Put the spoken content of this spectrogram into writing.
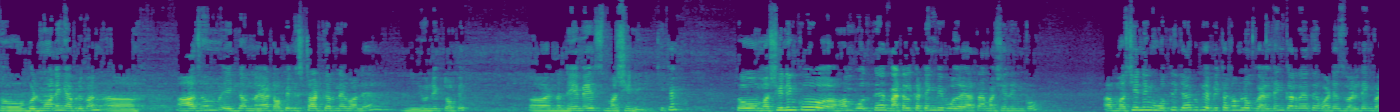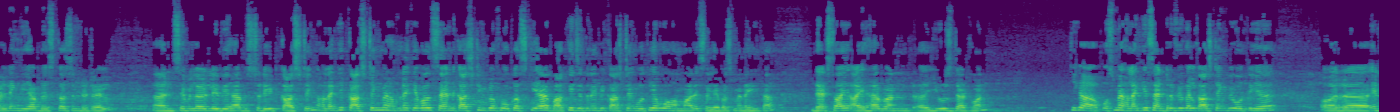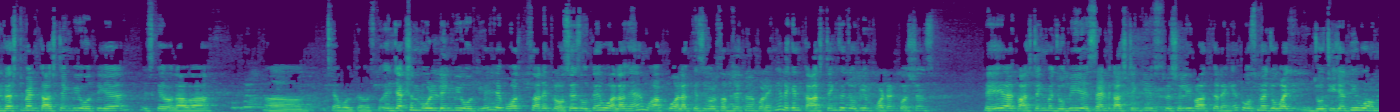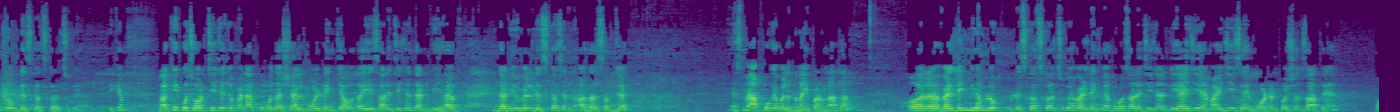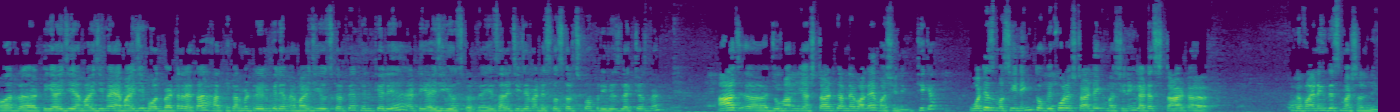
So good morning everyone आज हम एकदम नया टॉपिक स्टार्ट करने वाले हैं unique topic and the name is machining ठीक है? तो मशीनिंग को हम बोलते हैं मेटल कटिंग भी बोला जाता है मशीनिंग को. अब मशीनिंग होती क्या है? क्योंकि अभी तक हम लोग वेल्डिंग कर रहे थे. What is welding welding we have discuss in detail and similarly we have studied casting हालाँकि कास्टिंग में हमने केवल सैंड कास्टिंग पे फोकस किया है. बाकी जितनी भी कास्टिंग होती है, वो हमारे सिलेबस में नहीं था. That's I I have use that one ठीक है उसमें हालाँकि सेंट्रीफ्यूगल कास्टिंग भी होती है और इन्वेस्टमेंट uh, कास्टिंग भी होती है। इसके अलावा uh, क्या बोलते हैं उसको इंजेक्शन मोल्डिंग भी होती है। ये बहुत सारे प्रोसेस होते हैं वो अलग हैं वो आपको अलग किसी और सब्जेक्ट में पढ़ेंगे लेकिन कास्टिंग से जो भी इंपॉर्टेंट क्वेश्चन थे या कास्टिंग में जो भी सेंड कास्टिंग की स्पेशली बात करेंगे तो उसमें जो जो चीज़ें थी वो हम लोग डिस्कस कर चुके हैं ठीक है? बाकी कुछ और चीज़ें जो मैंने आपको बोला शेल मोल्डिंग क्या होता है ये सारी चीज़ें that we have that you will discuss in other subject इसमें आपको केवल इतना ही पढ़ना था। और वेल्डिंग भी हम लोग डिस्कस कर चुके हैं। वेल्डिंग में बहुत सारी चीज़ें टी आई जी एम आई जी से इंपॉर्टेंट क्वेश्चन आते हैं। और टी आई जी एम आई जी में एम आई जी बहुत बेटर रहता है। थिकर मटेरियल के लिए हम एम आई जी यूज़ करते हैं। थिन के लिए टी आई जी यूज़ करते हैं। ये सारी चीज़ें मैं डिस्कस कर चुका हूँ प्रीवियस लेक्चर्स में। आज जो हम यहाँ स्टार्ट करने वाले हैं मशीनिंग ठीक है? वट इज़ मशीनिंग तो before starting machining let's start defining this machining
